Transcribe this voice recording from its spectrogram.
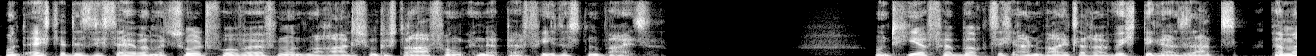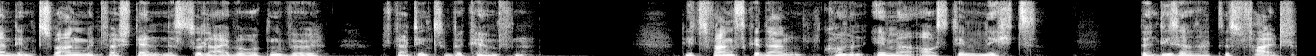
und ächtete sich selber mit Schuldvorwürfen und moralischen Bestrafungen in der perfidesten Weise. Und hier verbirgt sich ein weiterer wichtiger Satz, wenn man dem Zwang mit Verständnis zu Leibe rücken will, statt ihn zu bekämpfen. Die Zwangsgedanken kommen immer aus dem Nichts. Denn dieser Satz ist falsch,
